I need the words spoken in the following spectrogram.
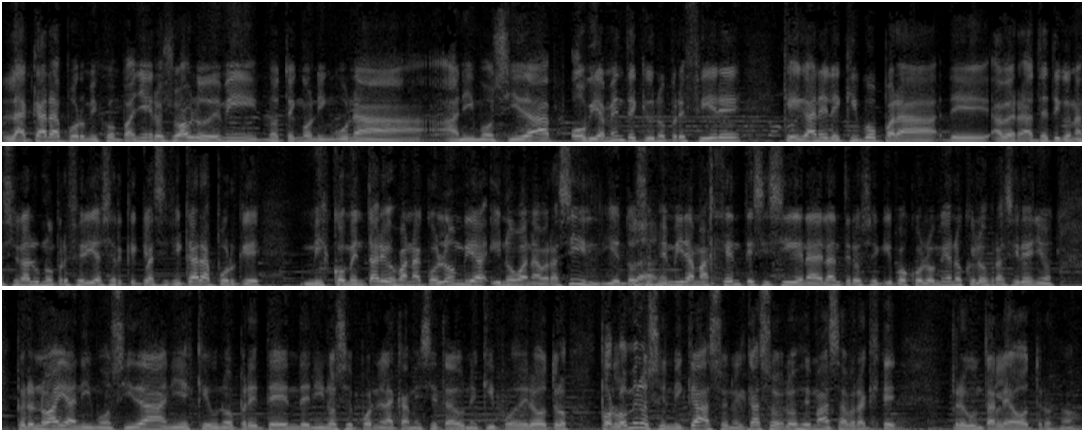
la cara por mis compañeros. Yo hablo de mí, no tengo ninguna animosidad. Obviamente que uno prefiere que gane el equipo para. De, a ver, Atlético Nacional uno prefería ayer que clasificara porque mis comentarios van a Colombia y no van a Brasil. Y entonces Claro. me mira más gente si siguen adelante los equipos colombianos que los brasileños. Pero no hay animosidad, ni es que uno pretende, ni no se pone la camiseta de un equipo o del otro. Por lo menos en mi caso. En el caso de los demás habrá que preguntarle a otros, ¿no?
